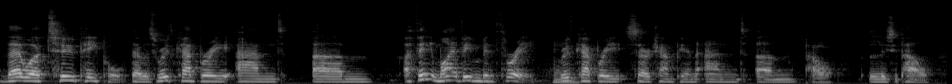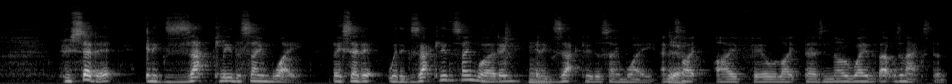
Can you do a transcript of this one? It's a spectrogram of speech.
there were two people. There was Ruth Cadbury and um, I think it might have even been three: Ruth Cadbury, Sarah Champion, and um, Powell. Lucy Powell, who said it in exactly the same way. They said it with exactly the same wording in exactly the same way, and it's like I feel like there's no way that that was an accident.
